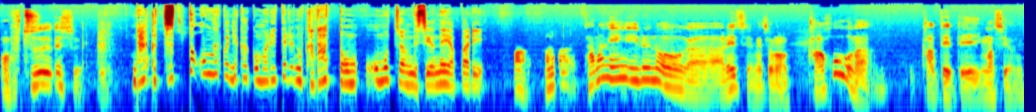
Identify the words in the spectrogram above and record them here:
ああ、普通ですよ。なんかずっと音楽に囲まれてるのかなと思っちゃうんですよねやっぱりまあ、たまたまにいるのが、あれですよね。その、過保護な家庭って言いますよね。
